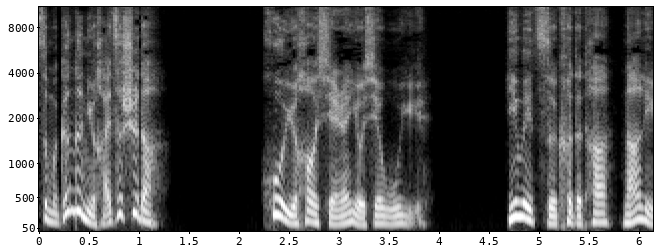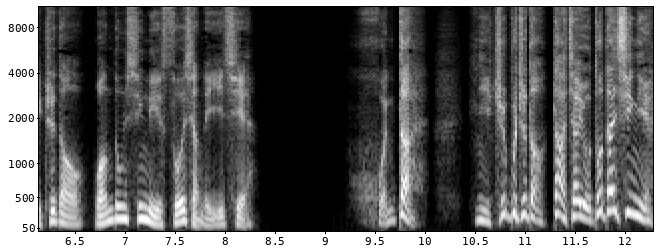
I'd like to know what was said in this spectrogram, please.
怎么跟个女孩子似的？霍雨浩显然有些无语，因为此刻的他哪里知道王东心里所想的一切。混蛋，你知不知道大家有多担心你？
